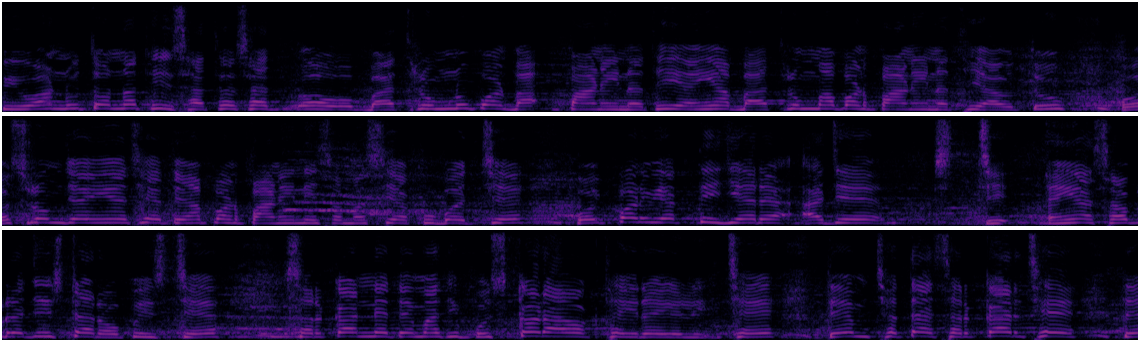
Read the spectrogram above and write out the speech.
પીવાનું તો નથી, સાથોસાથ સાથે બાથરૂમનું પણ પાણી નથી. અહીંયા બાથરૂમમાં પણ પાણી નથી આવતું. વોશરૂમ જે અહીંયા છે, ત્યાં પણ પાણીની સમસ્યા ખૂબ જ છે. કોઈ પણ વ્યક્તિ જ્યારે આજે અહીંયા સબ રજિસ્ટ્રાર ઓફિસ છે, સરકારને તેમાંથી પુષ્કળ આવક થઈ રહેલી છે. તેમ છતાં સરકાર છે તે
